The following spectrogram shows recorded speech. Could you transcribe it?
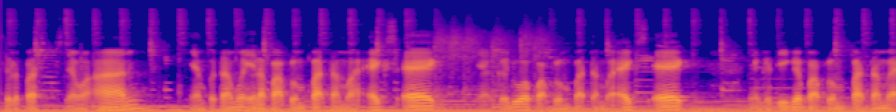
selepas persenyawaan yang pertama ialah 44 tambah XX yang kedua 44 tambah XX yang ketiga 44 tambah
